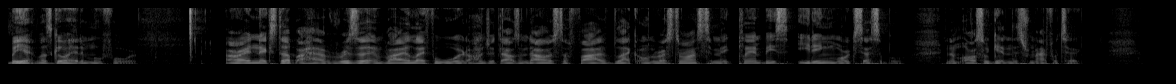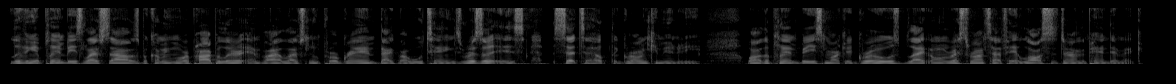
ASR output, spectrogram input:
But yeah, let's go ahead and move forward. All right, next up, I have RZA and Violife award $100,000 to five black owned restaurants to make plant based eating more accessible. And I'm also getting this from Afrotech. Living a plant based lifestyle is becoming more popular, and Violife's new program, backed by Wu Tang's RZA, is set to help the growing community. While the plant based market grows, black owned restaurants have hit losses during the pandemic.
